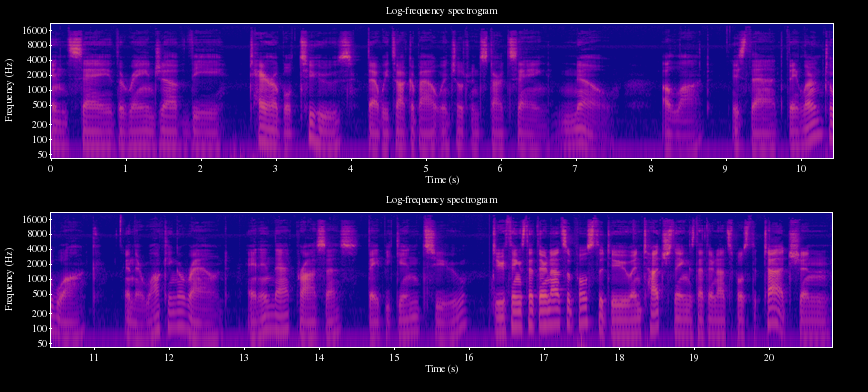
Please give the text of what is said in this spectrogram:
in say the range of the terrible twos that we talk about when children start saying no a lot, is that they learn to walk and they're walking around and in that process, they begin to do things that they're not supposed to do and touch things that they're not supposed to touch and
